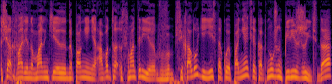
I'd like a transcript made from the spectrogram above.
Сейчас, Марина, маленькие дополнения. А вот э, смотри, в психологии есть такое понятие, как нужно пережить, да,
